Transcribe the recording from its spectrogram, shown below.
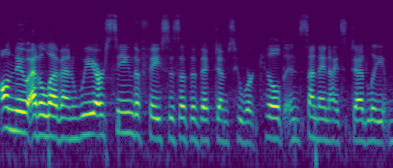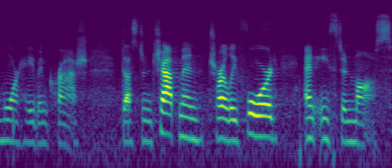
All new at 11, we are seeing the faces of the victims who were killed in Sunday night's deadly Moore Haven crash. Dustin Chapman, Charlie Ford, and Easton Moss.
